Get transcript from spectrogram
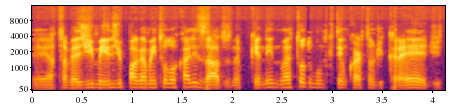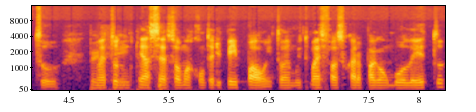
é, através de meios de pagamento localizados, né? Porque nem, não é todo mundo que tem um cartão de crédito, Perfeito. não é todo mundo que tem acesso a uma conta de PayPal, então é muito mais fácil o cara pagar um boleto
